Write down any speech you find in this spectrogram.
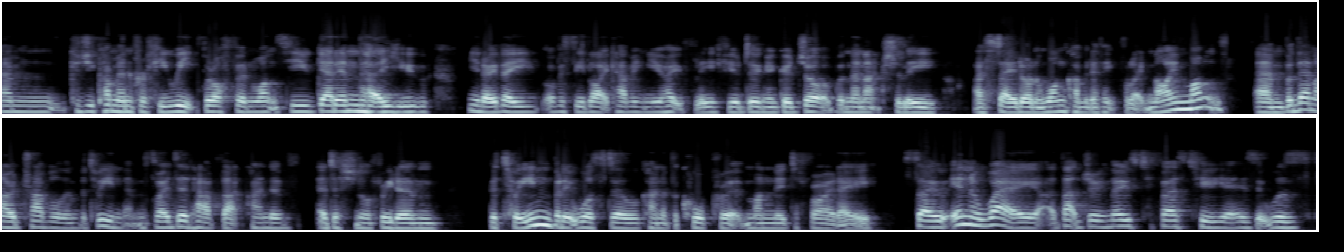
um, could you come in for a few weeks? But often once you get in there, you you know they obviously like having you. Hopefully, if you're doing a good job, and then actually I stayed on in one company I think for like nine months, um, but then I would travel in between them, so I did have that kind of additional freedom between, but it was still kind of a corporate Monday to Friday. So in a way, that during those two, first two years, it was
